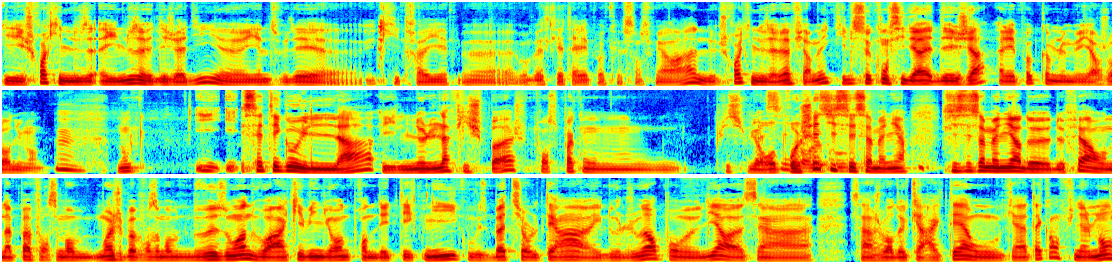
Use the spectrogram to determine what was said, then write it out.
il- je crois qu'il nous, a- il nous avait déjà dit, euh, Yann Soudé, euh, qui travaillait euh, au basket à l'époque, s'en souviendra, je crois qu'il nous avait affirmé qu'il se considérait déjà à l'époque comme le meilleur joueur du monde. Mm. Donc, il- il- cet ego, il l'a, il ne l'affiche pas. Je pense pas qu'on puisse lui Ah, si, reprocher si c'est sa manière si c'est sa manière de, de faire on n'a pas forcément moi j'ai pas forcément besoin de voir un Kevin Durant prendre des techniques ou se battre sur le terrain avec d'autres joueurs pour me dire euh, c'est un c'est un joueur de caractère ou qui est attaquant finalement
